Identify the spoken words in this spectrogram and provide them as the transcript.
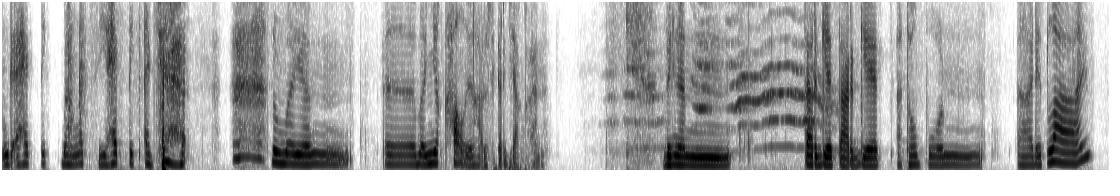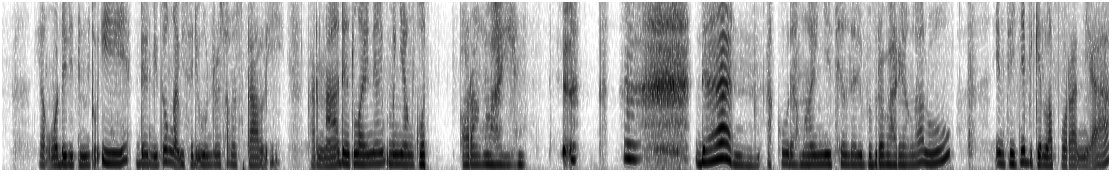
Nggak hektik banget sih, hektik aja. Lumayan e, banyak hal yang harus dikerjakan. Dengan target-target ataupun e, deadline yang udah ditentuin dan itu nggak bisa diundur sama sekali karena deadline-nya menyangkut orang lain. Dan aku udah mulai nyicil dari beberapa hari yang lalu. Intinya bikin laporan ya.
